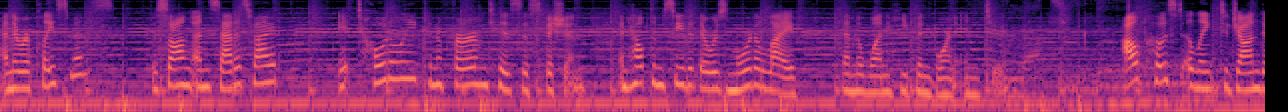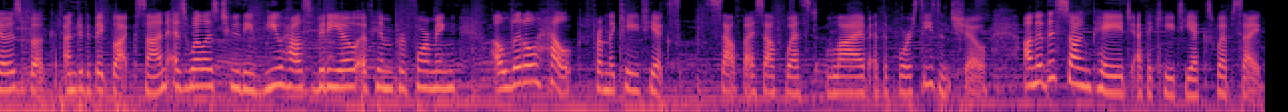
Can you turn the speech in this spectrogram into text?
And the replacements, the song Unsatisfied, it totally confirmed his suspicion and helped him see that there was more to life than the one he'd been born into. I'll post a link to John Doe's book, Under the Big Black Sun, as well as to the VuHaus video of him performing A Little Help from the KUTX South by Southwest live at the Four Seasons show on the This Song page at the KUTX website.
